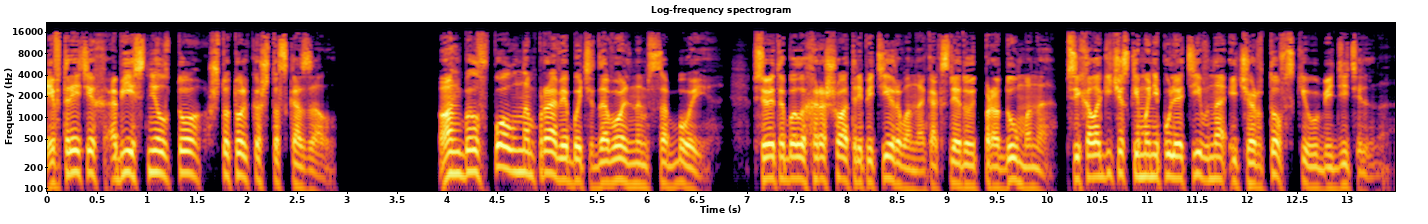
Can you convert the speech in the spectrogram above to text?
И в-третьих, объяснил то, что только что сказал. Он был в полном праве быть довольным собой. Все это было хорошо отрепетировано, как следует продумано, психологически манипулятивно и чертовски убедительно.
